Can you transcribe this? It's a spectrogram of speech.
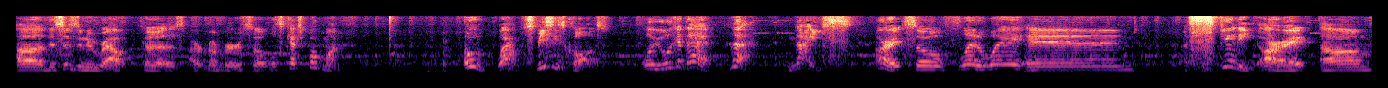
uh, this is a new route, because I remember, so let's catch Pokemon. Oh, wow, Species claws. Well, you look at that. Huh, nice. Alright, so fled away, and a Skitty. Alright, um,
